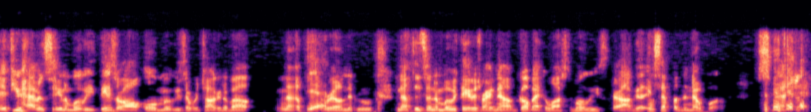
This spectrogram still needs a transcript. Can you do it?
if you haven't seen a movie, these are all old movies that we're talking about. Nothing's Yeah. real new. Nothing's in the movie theaters right now. Go back and watch the movies. They're all good, except for The Notebook. Smash that.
